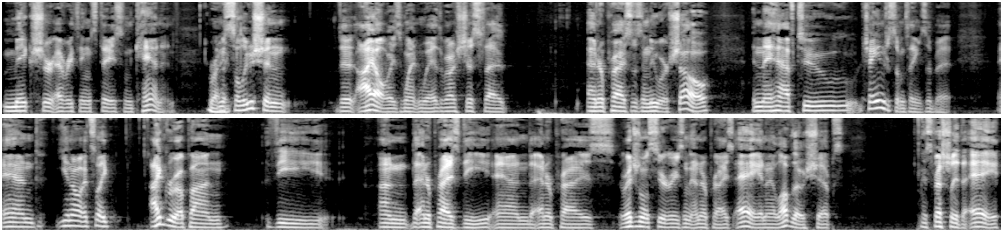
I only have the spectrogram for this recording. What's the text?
make sure everything stays in canon, Right. And the solution that I always went with was just that Enterprise is a newer show, and they have to change some things a bit. And you know, it's like I grew up on the on the Enterprise D and the Enterprise original series and Enterprise A, and I love those ships, especially the A.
